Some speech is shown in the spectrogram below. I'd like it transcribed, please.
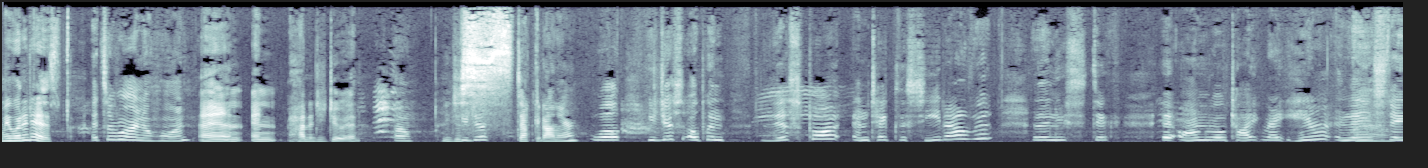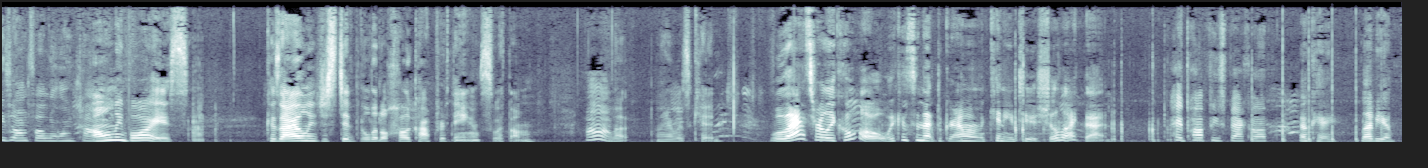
Tell me what it is. It's a rhino horn. And and how did you do it? Oh, You just, just- stuck it on there? well, you just open this part and take the seed out of it, and then you stick it on real tight right here, and then it stays on for a long time. Only boys. Because I only just did the little helicopter things with them Oh, when I was a kid. Well, that's really cool. We can send that to Grandma McKinney too. She'll like that. hey, Poppy's back up. Okay. Love you.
